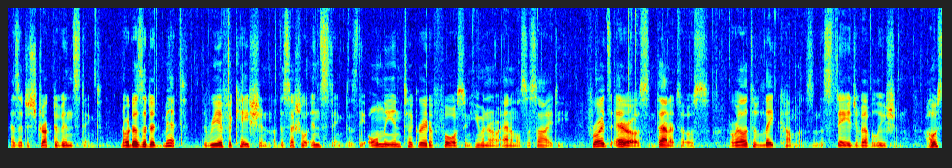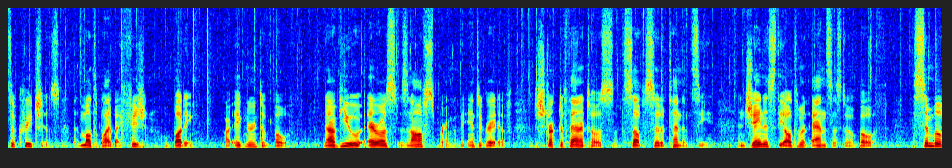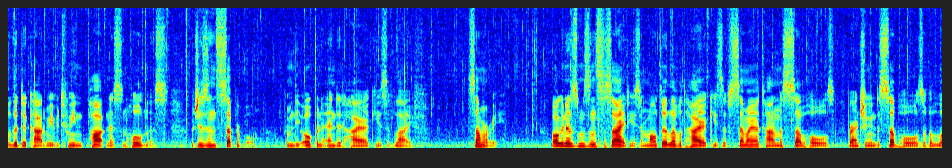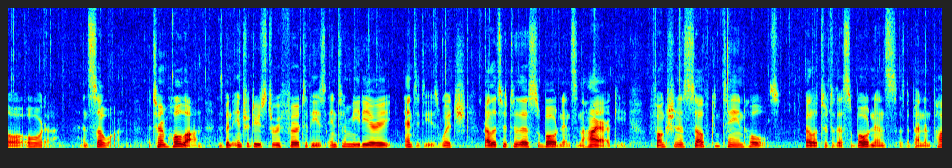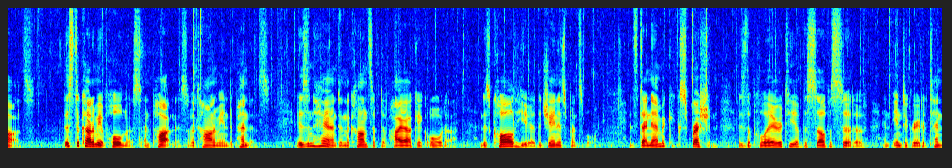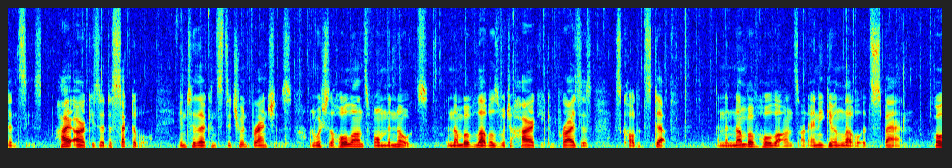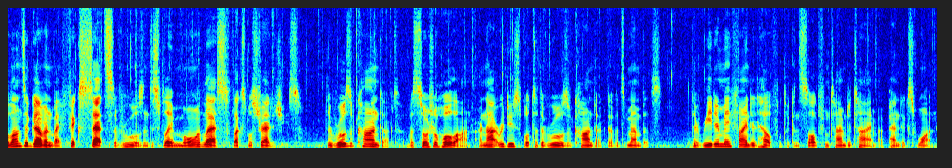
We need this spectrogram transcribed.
as a destructive instinct, nor does it admit the reification of the sexual instinct as the only integrative force in human or animal society. Freud's Eros and Thanatos are relative latecomers in the stage of evolution. A host of creatures that multiply by fission or budding are ignorant of both. In our view, Eros is an offspring of the integrative, destructive Thanatos of the self assertive tendency, and Janus the ultimate ancestor of both, the symbol of the dichotomy between partness and wholeness, which is inseparable from the open ended hierarchies of life. Summary Organisms and societies are multi leveled hierarchies of semi autonomous sub-wholes branching into sub-wholes of a lower order, and so on. The term holon has been introduced to refer to these intermediary entities which, relative to their subordinates in the hierarchy, function as self contained wholes, relative to their subordinates as dependent parts. This dichotomy of wholeness and partness, of autonomy and dependence, is inherent in the concept of hierarchic order, and is called here the Janus principle. Its dynamic expression is the polarity of the self assertive and integrative tendencies. Hierarchies are dissectable into their constituent branches, on which the holons form the nodes. The number of levels which a hierarchy comprises is called its depth, and the number of holons on any given level its span. Holons are governed by fixed sets of rules and display more or less flexible strategies. The rules of conduct of a social holon are not reducible to the rules of conduct of its members. The reader may find it helpful to consult from time to time Appendix 1,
